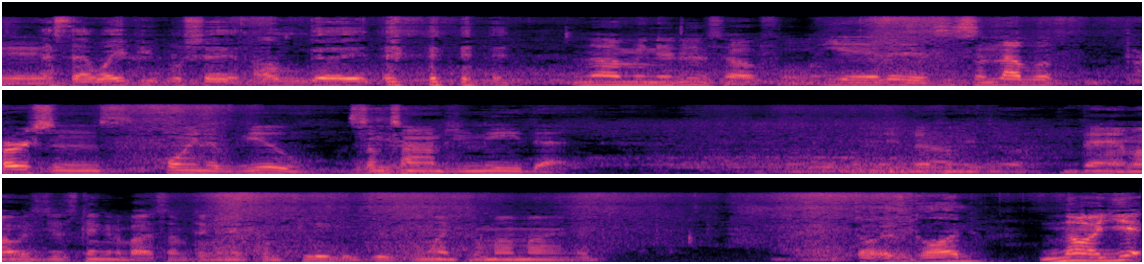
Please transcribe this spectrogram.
Yeah. That's that white people shit. I'm good. no, I mean it is helpful. Yeah, it is. It's another person's point of view. Sometimes you need that. You definitely do. Damn, I was just thinking about something and it completely just went through my mind. Like, so it's gone. No, yeah.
